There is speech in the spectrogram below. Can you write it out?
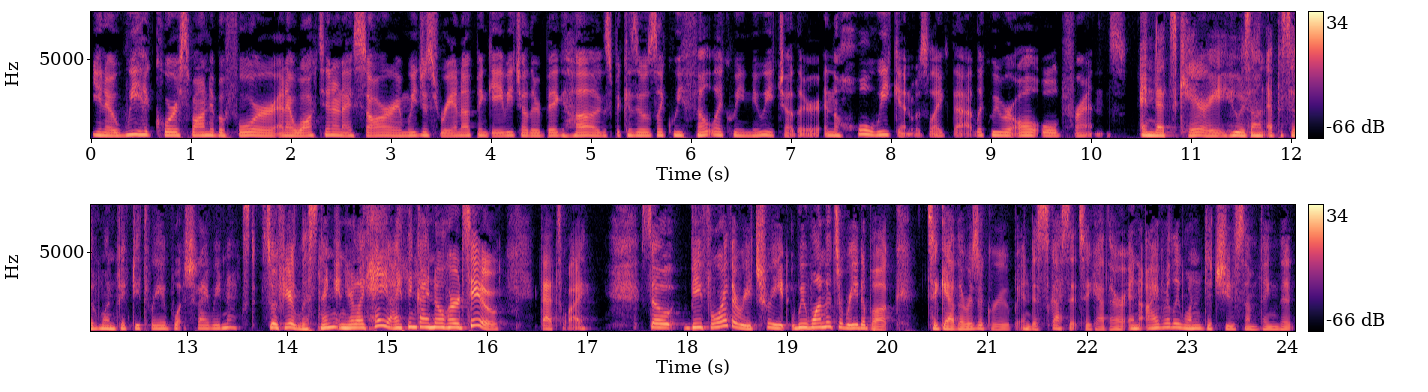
you know, we had corresponded before and I walked in and I saw her and we just ran up and gave each other big hugs because it was like we felt like we knew each other. And the whole weekend was like that. Like we were all old friends. And that's Carrie, who is on episode 153 of What Should I Read Next? So if you're listening and you're like, hey, I think I know her too, that's why. So before the retreat, we wanted to read a book together as a group and discuss it together. And I really wanted to choose something that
